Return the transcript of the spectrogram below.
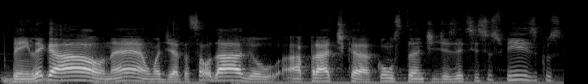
bem legal, né? Uma dieta saudável, a prática constante de exercícios físicos,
